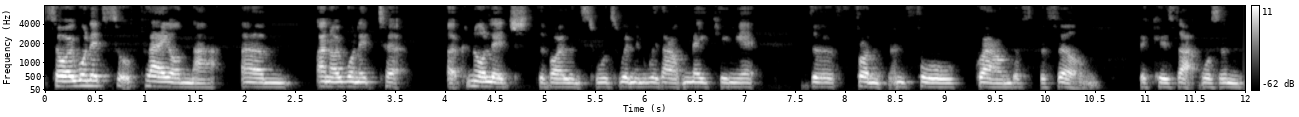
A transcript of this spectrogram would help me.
So i wanted to sort of play on that um, and i wanted to acknowledge the violence towards women without making it the front and foreground of the film because that wasn't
